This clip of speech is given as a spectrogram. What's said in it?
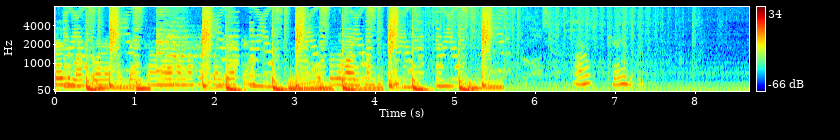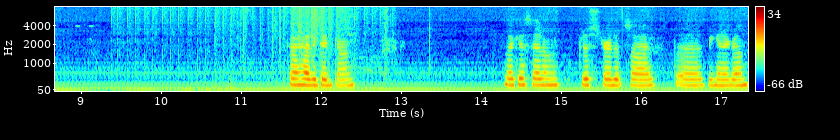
My phone at the same time I have my headphone jack in. A little uncomfortable. Okay then. Guy had a good gun. Like I said, I'm just straight outside the uh, beginner gun.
